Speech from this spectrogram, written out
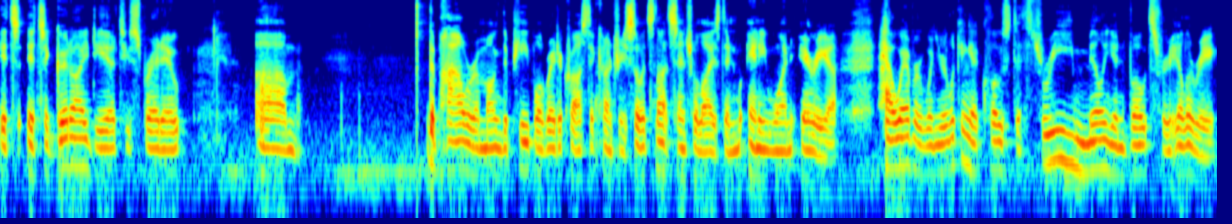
it's it's a good idea to spread out um, the power among the people right across the country, so it's not centralized in any one area. However, when you're looking at close to three million votes for Hillary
